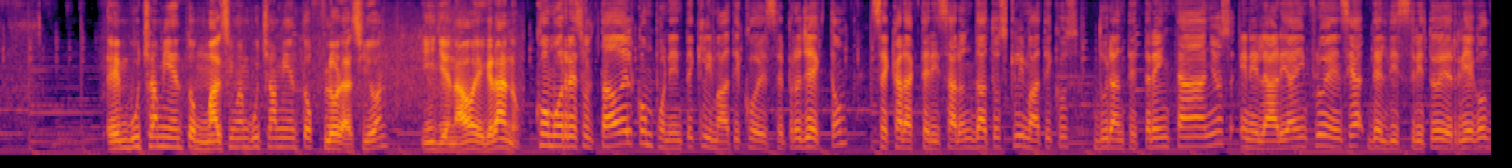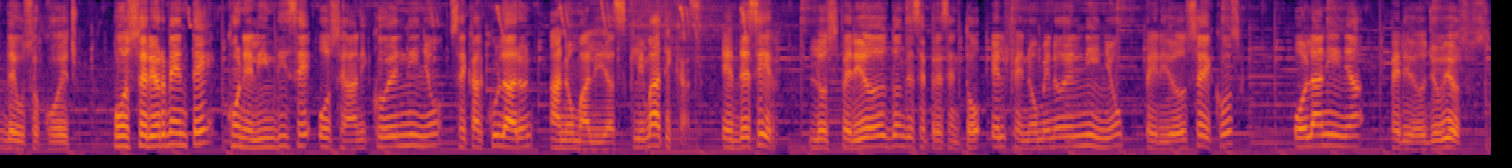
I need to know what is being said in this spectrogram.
embuchamiento, máximo embuchamiento, floración y llenado de grano. Como resultado del componente climático de este proyecto, se caracterizaron datos climáticos durante 30 años en el área de influencia del distrito de riego de Usocoecho. Posteriormente, con el índice oceánico del Niño se calcularon anomalías climáticas, es decir, los periodos donde se presentó el fenómeno del niño, periodos secos, o la niña, periodos lluviosos.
